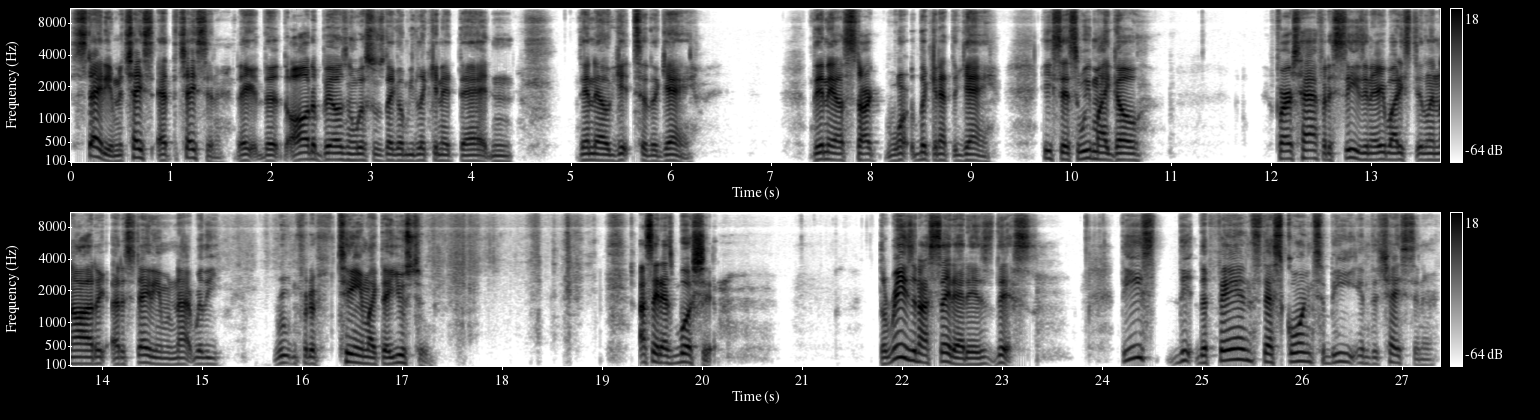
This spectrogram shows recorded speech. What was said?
stadium, the Chase at the Chase Center. They the all the bells and whistles they're gonna be looking at that, and then they'll get to the game. Then they'll start looking at the game. He says so we might go first half of the season. Everybody's still in awe of the stadium and not really rooting for the team like they used to. I say that's bullshit. The reason I say that is this. These the, the fans that's going to be in the Chase Center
